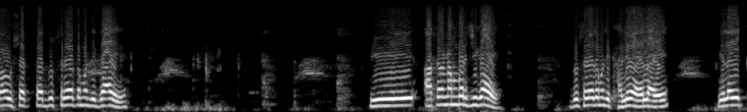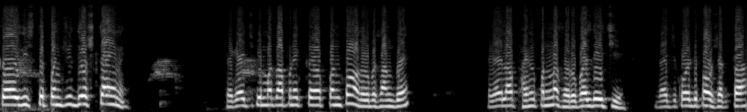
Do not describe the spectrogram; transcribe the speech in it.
पाहू शकता दुसऱ्या हातामध्ये गाय ही अकरा नंबरची गाय दुसऱ्या हातामध्ये खाली व्हायला आहे. याला एक वीस ते पंचवीस दिवस टाइम आहे. सगळ्याची किंमत आपण एक पंचावन्न हजार रुपये सांगतोय. सगळ्याला फायनल पन्नास हजार रुपयाला द्यायची गायची क्वालिटी पाहू शकता.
